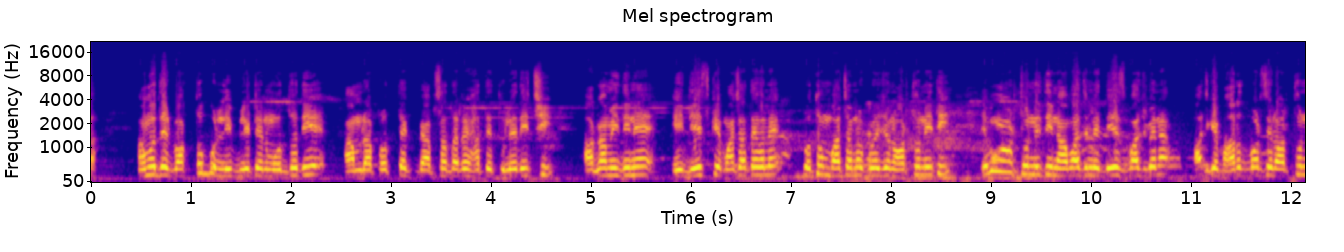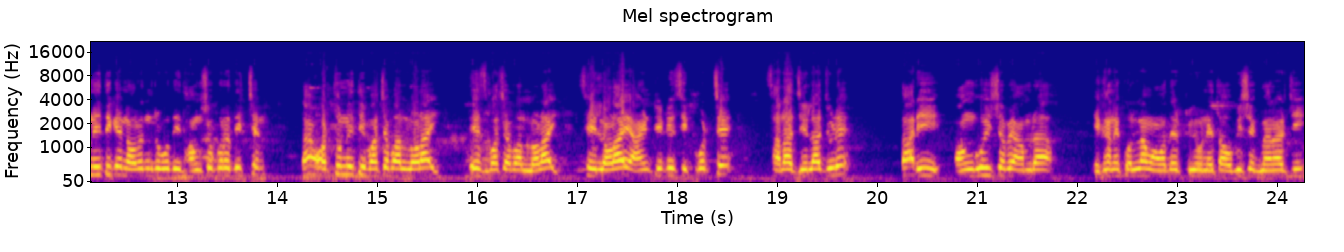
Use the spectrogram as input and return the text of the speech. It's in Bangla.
আমাদের বক্তব্য লিফলেটের মধ্য দিয়ে আমরা প্রত্যেক ব্যবসাদারের হাতে তুলে দিচ্ছি। আগামী দিনে এই দেশকে বাঁচাতে হলে প্রথম বাঁচানোর প্রয়োজন অর্থনীতি এবং অর্থনীতি না বাঁচলে দেশ বাঁচবে না। আজকে ভারতবর্ষের অর্থনীতিকে নরেন্দ্র মোদী ধ্বংস করে দিচ্ছেন। তাই অর্থনীতি বাঁচাবার লড়াই, দেশ বাঁচাবার লড়াই, সেই লড়াই আইনটিটিসি করছে সারা জেলা জুড়ে। তারই অঙ্গ হিসেবে আমরা এখানে করলাম। আমাদের প্রিয় নেতা অভিষেক ব্যানার্জি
